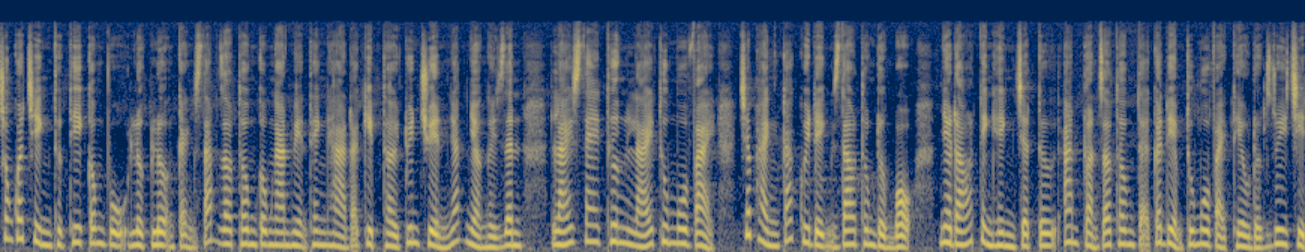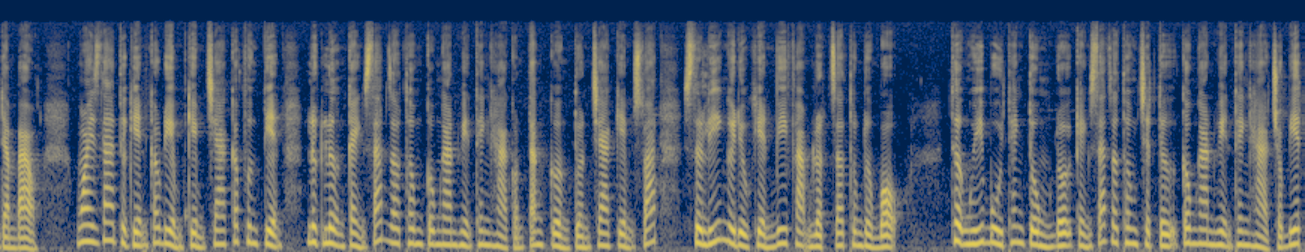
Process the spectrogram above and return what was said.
Trong quá trình thực thi công vụ, lực lượng cảnh sát giao thông công an huyện Thanh Hà đã kịp thời tuyên truyền nhắc nhở người dân lái xe thương lái thu mua vải chấp hành các quy định giao thông đường bộ. Nhờ đó, tình hình trật tự an toàn giao thông tại các điểm thu mua vải thiều được duy trì đảm bảo. Ngoài ra, thực hiện cao điểm kiểm tra các phương tiện, lực lượng cảnh sát giao thông công an huyện Thanh Hà còn tăng cường tuần tra kiểm soát, xử lý người điều khiển vi phạm luật giao thông đường bộ. Thượng úy Bùi Thanh Tùng, đội cảnh sát giao thông trật tự công an huyện Thanh Hà cho biết.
